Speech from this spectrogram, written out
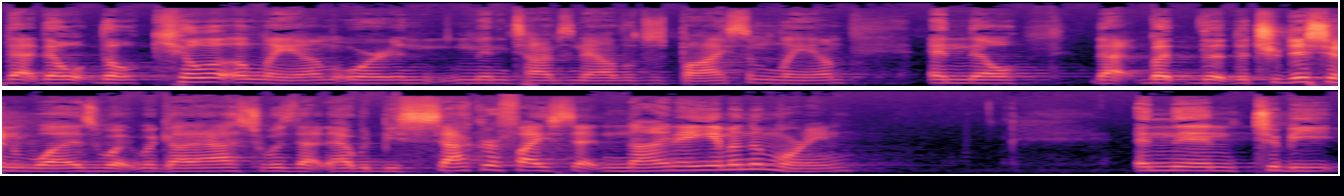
that they'll, they'll kill a lamb, or in many times now, they'll just buy some lamb, and they'll that but the, the tradition was what, what god asked was that that would be sacrificed at 9 a.m in the morning and then to be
